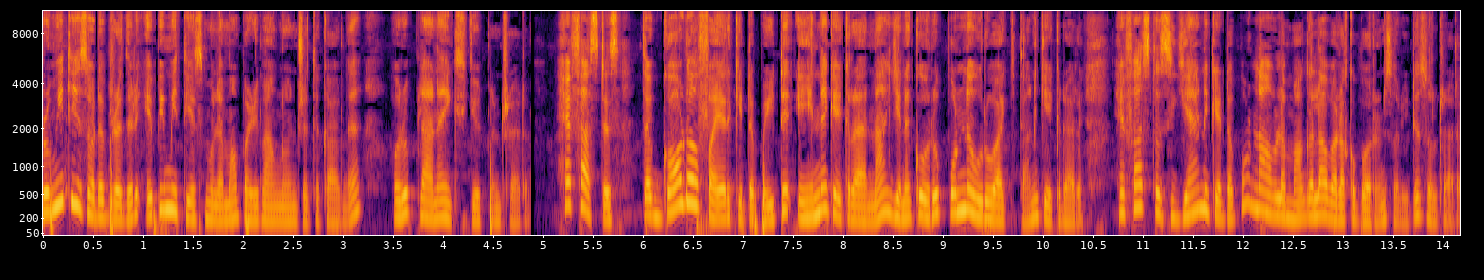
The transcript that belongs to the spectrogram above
ப்ரொமீத்தியஸோட பிரதர் எபிமித்தியஸ் மூலமாக பழி வாங்கணுன்றதுக்காக ஒரு பிளானை எக்ஸிக்யூட் பண்ணுறாரு Hephaestus the god of fire கிட்ட போயிட்டு என்ன கேட்குறாருன்னா எனக்கு ஒரு பொண்ணை உருவாக்கித்தான்னு கேட்குறாரு ஹெஃபாஸ்டஸ் ஏன்னு கேட்டப்போ நான் அவளை மகளாக வளர்க்க போகிறேன்னு சொல்லிட்டு சொல்கிறாரு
